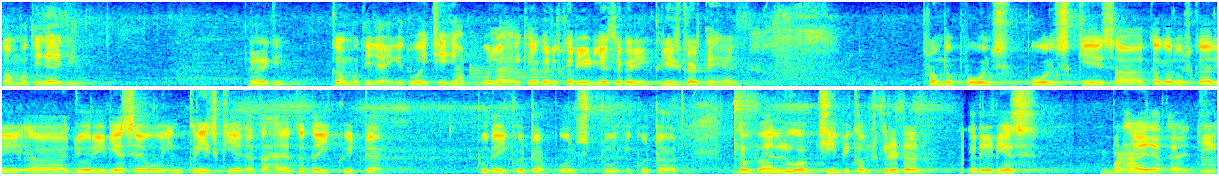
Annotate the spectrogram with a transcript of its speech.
कम होती जाएगी. क्या होगी कम होती जाएगी। तो वही चीज़ यहाँ पर बोला है कि अगर उसका रेडियस अगर इंक्रीज करते हैं फ्रॉम द पोल्स पोल्स के साथ अगर उसका रे, जो रेडियस है वो इंक्रीज किया जाता है तो the equator to the equator poles to equator the value of G becomes greater अगर रेडियस बढ़ाया जाता है जी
